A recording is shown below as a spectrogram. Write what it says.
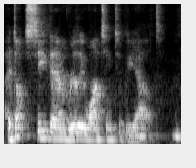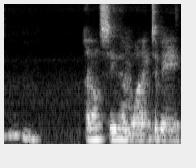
I don't see them really wanting to be out. Mhm. I don't see them Hmm. wanting to be,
